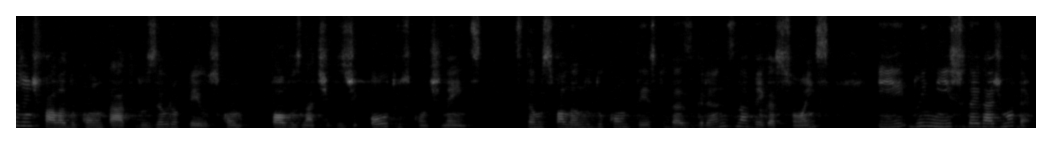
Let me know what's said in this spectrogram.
a gente fala do contato dos europeus com povos nativos de outros continentes, estamos falando do contexto das grandes navegações e do início da Idade Moderna.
